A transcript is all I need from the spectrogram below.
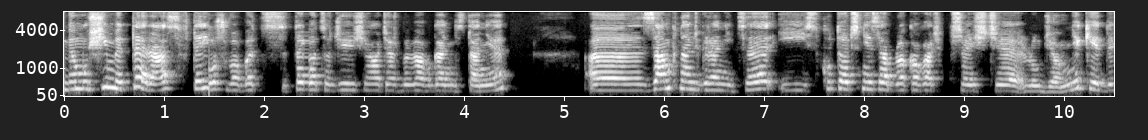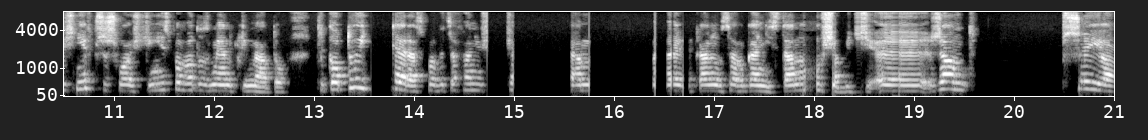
My musimy teraz, w tej już wobec tego, co dzieje się chociażby w Afganistanie, E, zamknąć granice i skutecznie zablokować przejście ludziom. Nie kiedyś, nie w przyszłości, nie z powodu zmian klimatu, tylko tu i teraz po wycofaniu się Amerykanów z Afganistanu musi być. E, rząd przyjął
